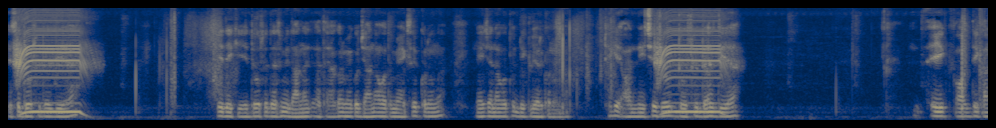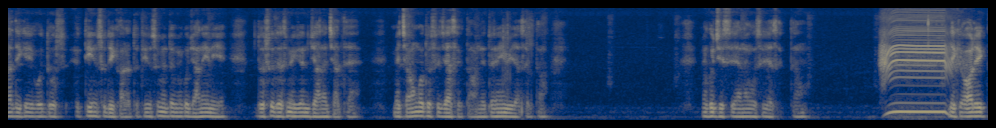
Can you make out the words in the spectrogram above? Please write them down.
जैसे दो सौ दस दिया है। ये देखिए दो सौ दस में जाना चाहता है। अगर मेरे को जाना होगा तो मैं एक्सेप्ट करूँगा, नहीं जाना होगा तो डिक्लेयर करूँगा। ठीक है, और नीचे जो दो सौ दस दिया, एक और दिखा रहा देखिए वो दो तीन सौ दिखा रहा तो तीन सौ में तो मेरे को जाना ही नहीं है। दो सौ दस में एक जन जाना चाहता है। मैं चाहूँगा तो उससे जा सकता हूँ, नहीं तो नहीं भी जा सकता हूँ। मेरे को जिससे जाना है उससे जा सकता हूँ। देखिए, और एक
